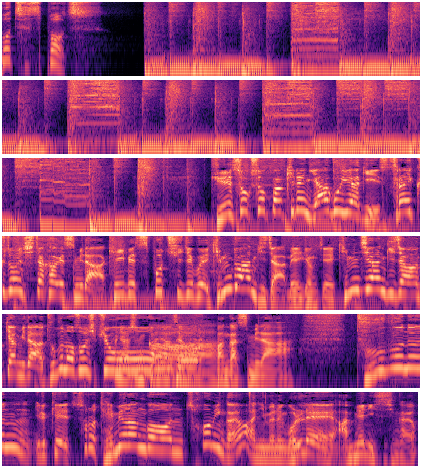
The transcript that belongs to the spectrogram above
스포츠 스포츠 귀에 쏙쏙 박히는 야구 이야기 스트라이크 존 시작하겠습니다. KBS 스포츠 취재부의 김도한 기자, 매일경제 김지한 기자와 함께합니다. 두 분 어서 오십시오. 안녕하십니까. 안녕하세요. 반갑습니다. 두 분은 이렇게 서로 대면한 건 처음인가요? 아니면 원래 안면이 있으신가요?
